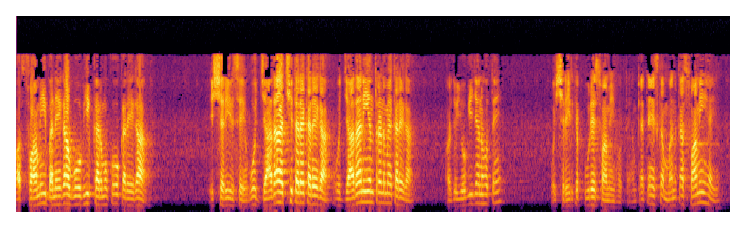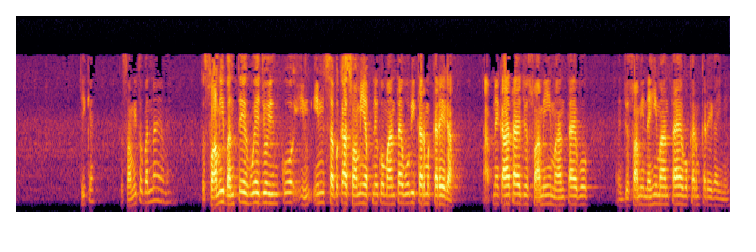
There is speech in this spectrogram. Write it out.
और स्वामी बनेगा, वो भी कर्म को करेगा, इस शरीर से। वो ज़्यादा अच्छी तरह करेगा, वो ज़्यादा नियंत्रण में करेगा। और जो योगी जन होते हैं, वो शरीर के पूरे स्वामी होते हैं। हम कहते हैं इसका मन का स्वामी है ये। ठीक है? तो स्वामी तो बनना है हमें। तो स्वामी बनते हुए जो इनको, इन इन सब का स्वामी अपने को मानता है, वो भी कर्म करेगा। आपने कहा था जो स्वामी मानता है, वो, जो स्वामी नहीं मानता है, वो कर्म करेगा ही नहीं।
